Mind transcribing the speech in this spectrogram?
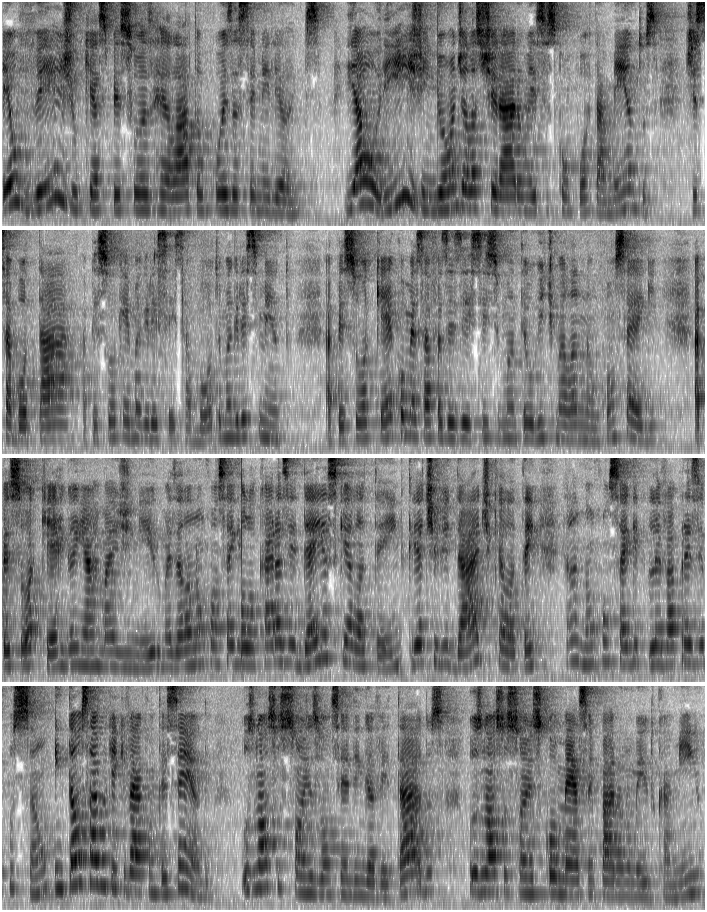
eu vejo que as pessoas relatam coisas semelhantes. E a origem de onde elas tiraram esses comportamentos de sabotar, a pessoa quer emagrecer e sabota o emagrecimento. A pessoa quer começar a fazer exercício e manter o ritmo, ela não consegue. A pessoa quer ganhar mais dinheiro, mas ela não consegue colocar as ideias que ela tem, criatividade que ela tem, ela não consegue levar para execução. Então, sabe o que, que vai acontecendo? os nossos sonhos vão sendo engavetados, os nossos sonhos começam e param no meio do caminho,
